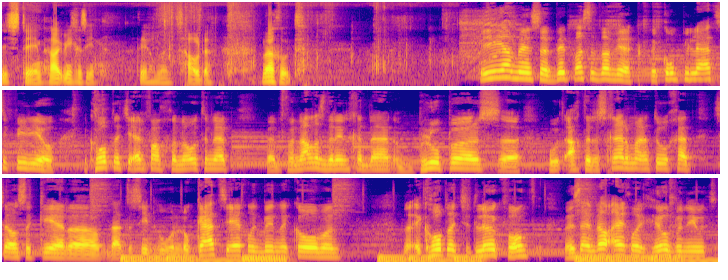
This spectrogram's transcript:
Die steen. Had ik niet gezien. Tegen mijn. Maar goed. Ja mensen, dit was het dan weer. De compilatievideo. Ik hoop dat je ervan genoten hebt. We hebben van alles erin gedaan. Bloopers, eh, hoe het achter de schermen aan toe gaat. Zelfs een keer eh, laten zien hoe we een locatie eigenlijk binnenkomen. Nou, ik hoop dat je het leuk vond. We zijn wel eigenlijk heel benieuwd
